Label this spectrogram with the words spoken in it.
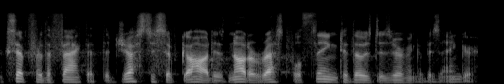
Except for the fact that the justice of God is not a restful thing to those deserving of his anger.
